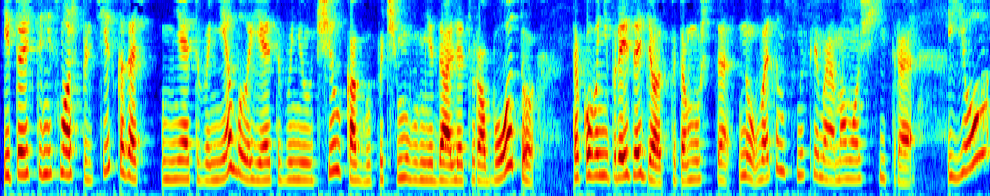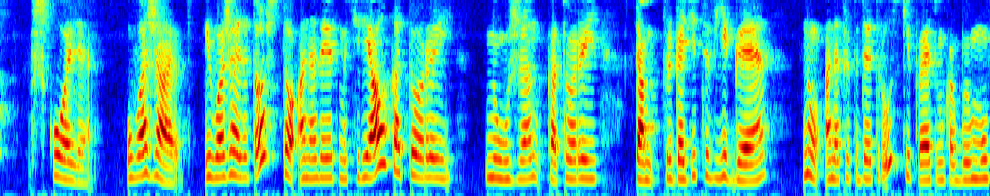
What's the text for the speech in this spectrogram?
и то есть ты не сможешь прийти и сказать, у меня этого не было, я этого не учил, как бы почему вы мне дали эту работу, такого не произойдет, потому что, ну, в этом смысле моя мама очень хитрая. Ее в школе уважают. И уважают за то, что она дает материал, который нужен, который там пригодится в ЕГЭ. Ну, она преподает русский, поэтому как бы ему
